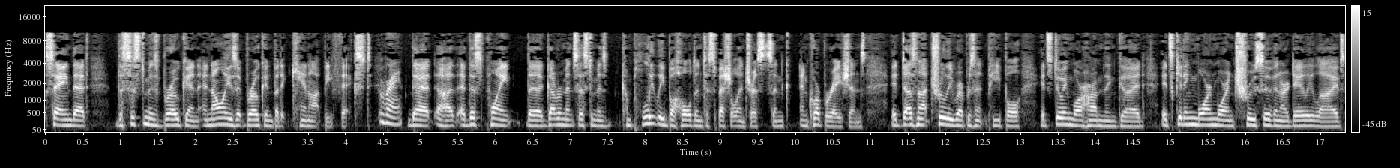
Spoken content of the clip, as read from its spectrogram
saying that the system is broken, and not only is it broken, but it cannot be fixed. Right. That uh, at this point, the government system is completely beholden to special interests and and corporations. It does not truly represent people. It's doing more harm than good. It's getting more and more intrusive in our daily lives.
